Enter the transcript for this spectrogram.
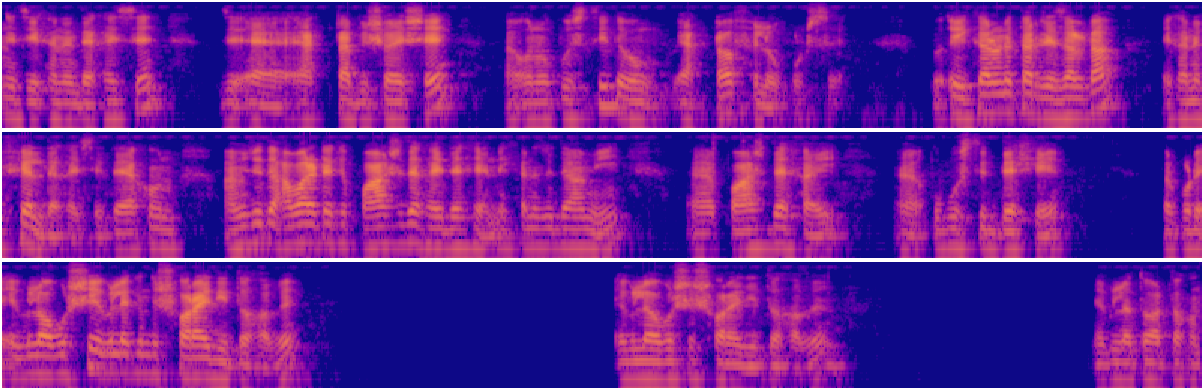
এই যে এখানে দেখাইছে যে একটা বিষয়ে সে অনুপস্থিত এবং একটাও ফেলও করছে। তো এই কারণে তার রেজাল্টটা এখানে ফেল দেখাইছে। তো এখন আমি যদি আবার এটাকে পাস দেখাই দেখেন এখানে যদি আমি পাস দেখাই উপস্থিত দেখে, তারপরে এগুলো অবশ্যই এগুলা কিন্তু সরাই দিতে হবে। এগুলো অবশ্যই সরাই দিতে হবে। এগুলা তো আর তখন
